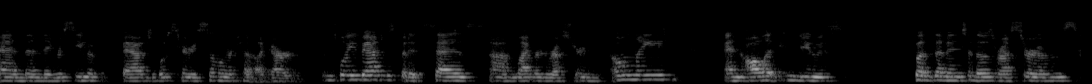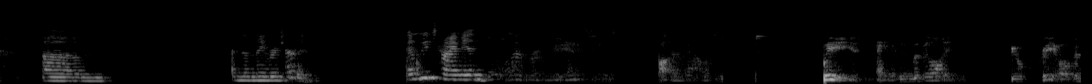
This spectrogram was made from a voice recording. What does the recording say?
And then they receive a badge, that looks very similar to like our employee badges, but it says, um, library restroom only. And all it can do is buzz them into those restrooms, um, and then they return it. And we time in, Please exit the building. We will reopen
